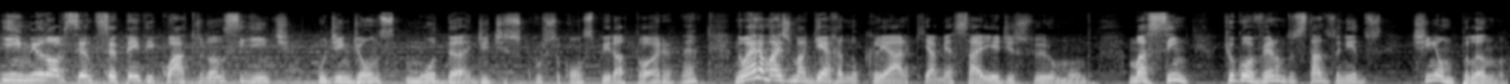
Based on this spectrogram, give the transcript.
E em 1974, no ano seguinte, o Jim Jones muda de discurso conspiratório, né? Não era mais uma guerra nuclear que ameaçaria destruir o mundo, mas sim que o governo dos Estados Unidos tinha um plano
